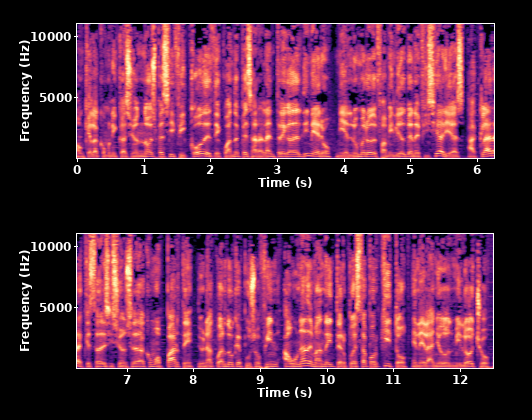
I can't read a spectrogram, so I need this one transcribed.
Aunque la comunicación no especificó desde cuándo empezará la entrega del dinero ni el número de familias beneficiarias, aclara que esta decisión se da como parte de un acuerdo que puso fin a una demanda interpuesta por Quito en el año 2008.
